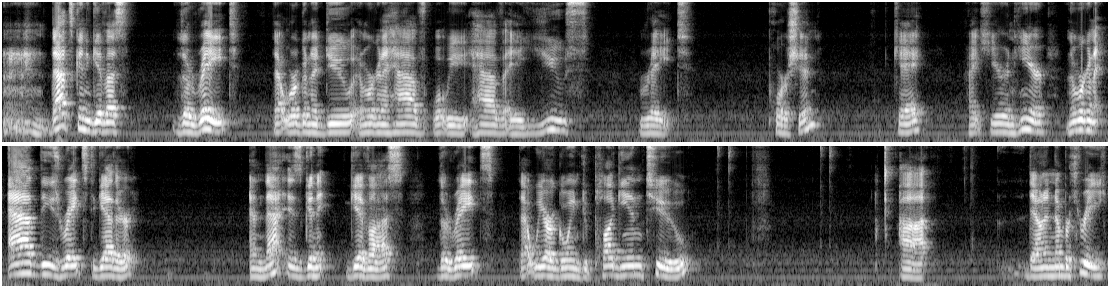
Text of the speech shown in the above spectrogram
That's going to give us the rate that we're going to do, and we're going to have what we have a use rate portion, okay, right here and here. And then we're going to add these rates together, and that is going to give us the rates that we are going to plug into uh, down in number three,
